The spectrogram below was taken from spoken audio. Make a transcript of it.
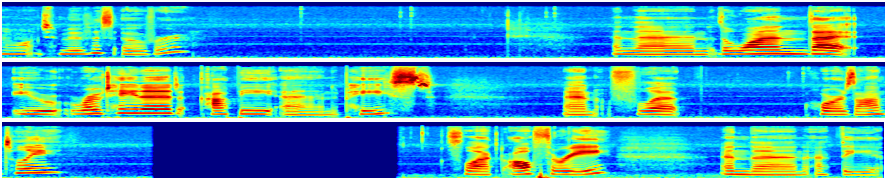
I want to move this over. And then the one that you rotated, copy and paste and flip horizontally. Select all three. And then at the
